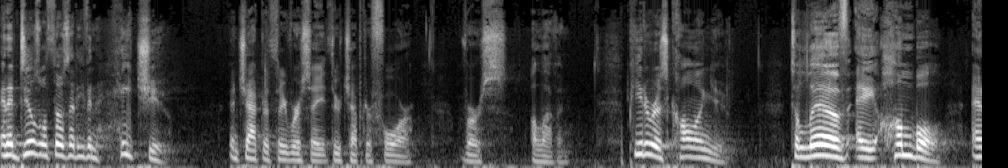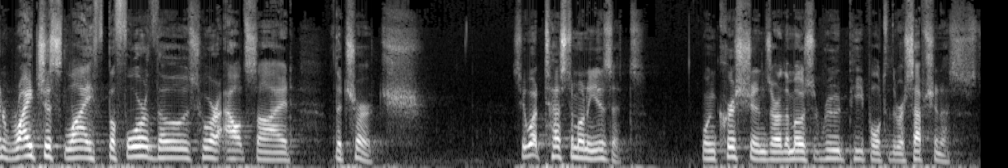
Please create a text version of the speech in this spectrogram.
And it deals with those that even hate you in chapter 3, verse 8 through chapter 4, verse 11. Peter is calling you to live a humble and righteous life before those who are outside the church. See, what testimony is it when Christians are the most rude people to the receptionist,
